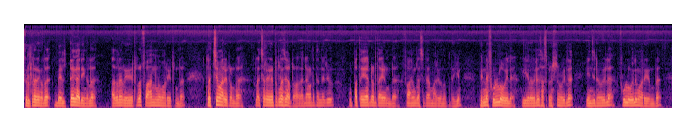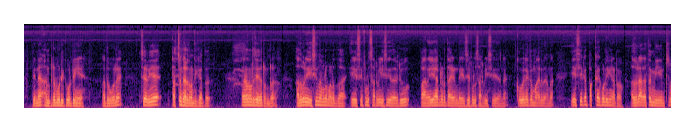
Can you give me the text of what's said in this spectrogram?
filter കാര്യങ്ങൾ ബെൽറ്റ് കാര്യങ്ങൾ അതുപോലെ റേഡിയേറ്റർ ഫാൻ നമ്മൾ മാറിയിട്ടുണ്ട് ക്ലച്ച് മാറിയിട്ടുണ്ട്. ക്ലച്ച് റേഡിയേറ്റർ ക്ലച്ച് കേട്ടോ അതെല്ലാം അവിടെ തന്നെ ഒരു മുപ്പത്തയ്യായിരം രൂപ അടുത്തായുണ്ട് ഫാൻ ക്ലച്ചിട്ടാണ് മാറി വന്നപ്പോഴത്തേക്കും. പിന്നെ full oil gear oil suspension oil engine oil full oil മാറിയിട്ടുണ്ട്. പിന്നെ അണ്ടർ ബോഡി കോട്ടിങ് അതുപോലെ ചെറിയ ടച്ച് ഉണ്ടായിരുന്നു വണ്ടിക്കകത്ത്. അതൊക്കെ നമ്മൾ ചെയ്തിട്ടുണ്ട്. അതുപോലെ എ സി നമ്മൾ പണിതാണ് എ സി ഫുൾ സർവീസ് ചെയ്ത. ഒരു പതിനയ്യായിരം രൂപ അടുത്തായതുകൊണ്ട് എ സി ഫുൾ സർവീസ് ചെയ്തതാണ് കോയിലൊക്കെ മാറിയതാണ്. എ ഒക്കെ പക്ക കൂളിങ് കേട്ടോ അതുപോലെ അകത്തെ മീറ്റർ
